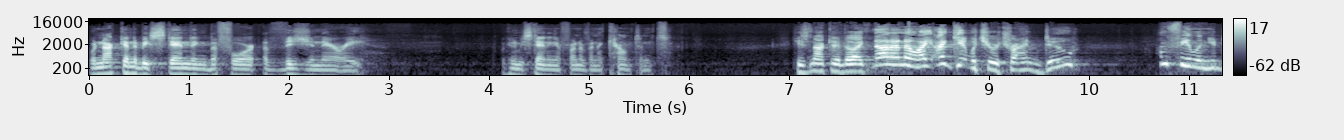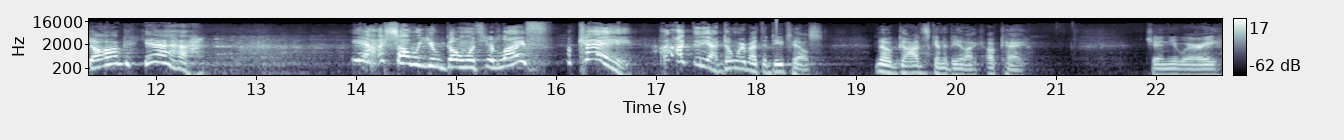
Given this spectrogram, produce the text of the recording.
we're not going to be standing before a visionary we're going to be standing in front of an accountant. He's not going to be like, no, no, no, I, I get what you were trying to do. I'm feeling you, dog. Yeah. Yeah, I saw where you were going with your life. Okay. I, I, yeah, don't worry about the details. No, God's going to be like, okay, January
